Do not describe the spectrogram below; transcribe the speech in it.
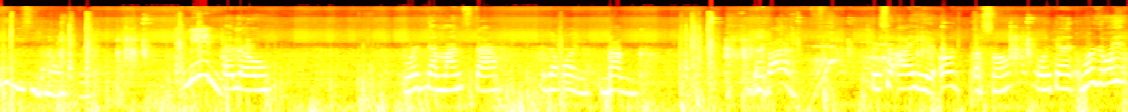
You see the mean, Hello. Where's the monster? With a coin. Bug. The bag. There's an eye here. Oh, I saw. What can? What? What?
